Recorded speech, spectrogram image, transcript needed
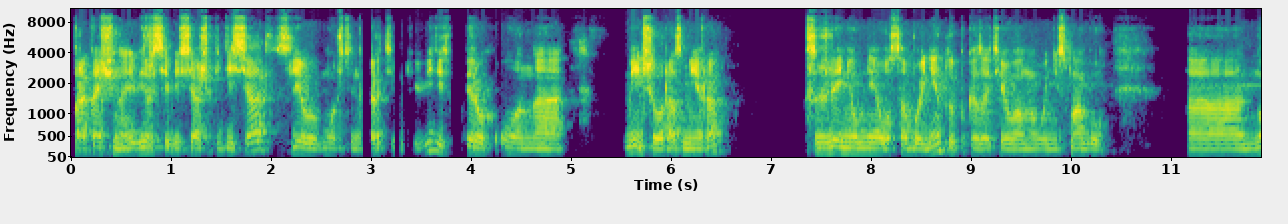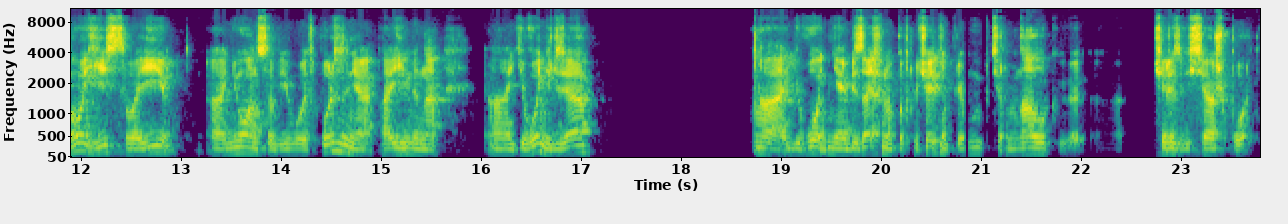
прокачанная версия VCH 50. Слева вы можете на картинке увидеть. Во-первых, он а, меньшего размера. К сожалению, у меня его с собой нет, и показать я вам его не смогу. Но есть свои нюансы в его использовании, а именно его нельзя, его не обязательно подключать напрямую к терминалу э, через VCH-порт.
